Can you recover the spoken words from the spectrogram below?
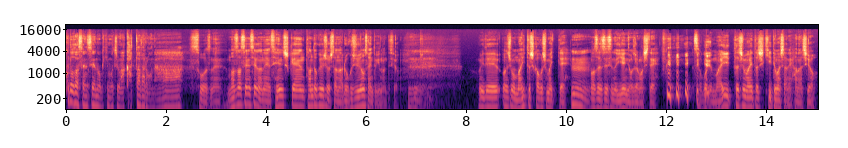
黒田先生のお気持ち分かっただろうな。そうですね。松田先生がね選手権単独優勝したのは64歳の時なんですよ。それで私も毎年鹿児島行って、松田先生の家にお邪魔して そこで毎年毎年聞いてましたね話を。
